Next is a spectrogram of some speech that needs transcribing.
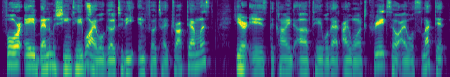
For a bend machine table, I will go to the info type drop down list. Here is the kind of table that I want to create, so I will select it.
